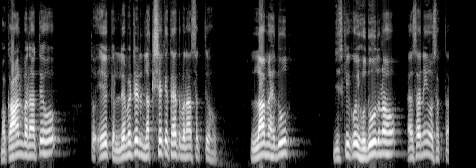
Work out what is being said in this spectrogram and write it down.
مکان بناتے ہو تو ایک لمیٹیڈ نقشے کے تحت بنا سکتے ہو۔ لامحدود، جس کی کوئی حدود نہ ہو، ایسا نہیں ہو سکتا۔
